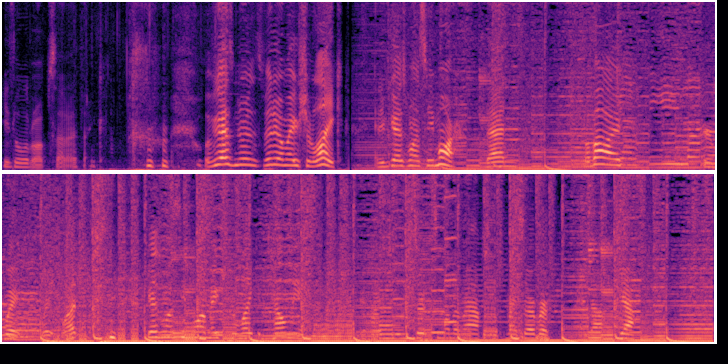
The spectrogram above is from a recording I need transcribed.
He's a little upset, I think. well, if you guys enjoyed this video, make sure to like. And if you guys want to see more, then bye-bye. Or wait, wait, what? if you guys want to see more, make sure to like and tell me if I should insert some other maps into my server. And, um, yeah.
